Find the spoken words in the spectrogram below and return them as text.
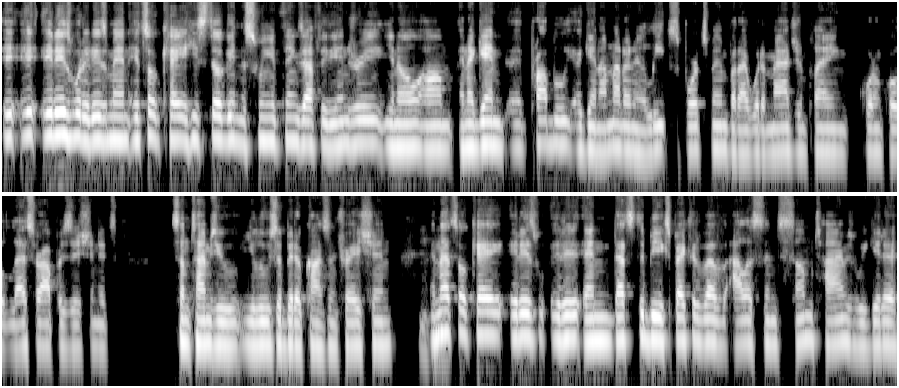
it, it, it is what it is, man. It's okay. He's still getting the swing of things after the injury, you know. Um, and again, probably again, I'm not an elite sportsman, but I would imagine playing quote unquote lesser opposition. It's sometimes you you lose a bit of concentration mm-hmm. and that's okay. It is it is, and that's to be expected of Alisson. Sometimes we get a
